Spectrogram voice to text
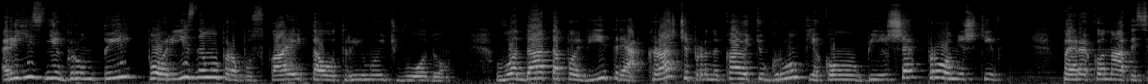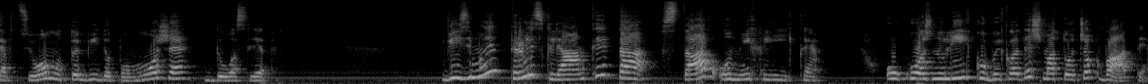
Різні ґрунти по-різному пропускають та отримують воду. Вода та повітря краще проникають у ґрунт, в якому більше проміжків. Переконатися в цьому тобі допоможе дослід. Візьми три склянки та встав у них лійки. У кожну лійку виклади шматочок вати.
